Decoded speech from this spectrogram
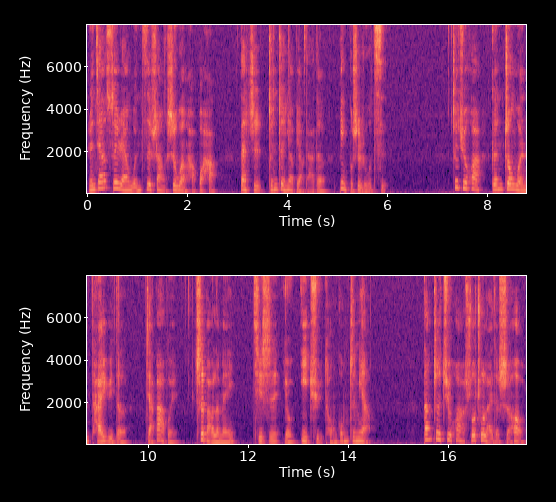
人家虽然文字上是问好不好，但是真正要表达的并不是如此。这句话跟中文台语的“呷饱未”吃饱了没，其实有异曲同工之妙。当这句话说出来的时候，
